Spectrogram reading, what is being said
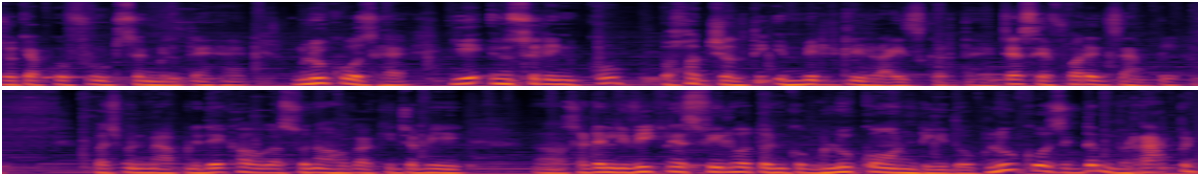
जो कि आपको फ्रूट से मिलते हैं ग्लूकोज है, ये इंसुलिन को बहुत जल्दी इमीडिएटली राइज करते हैं। जैसे फॉर एग्ज़ाम्पल बचपन में आपने देखा होगा, सुना होगा कि जब भी सडनली वीकनेस फील हो तो इनको ग्लूकोन डी दो। ग्लूकोज एकदम रैपिड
